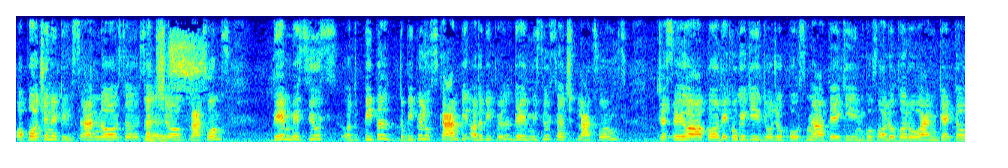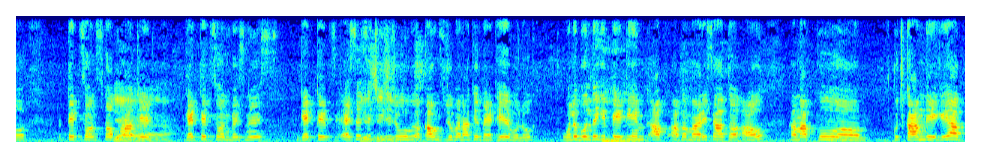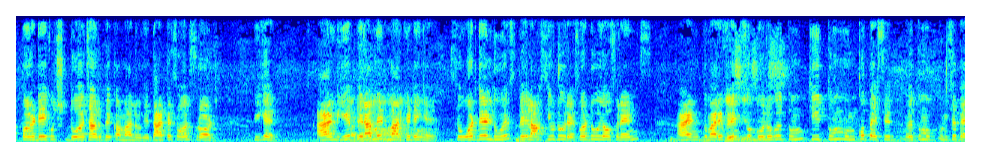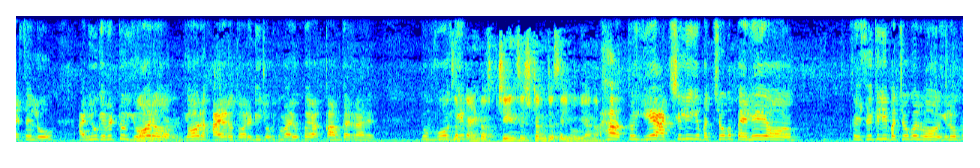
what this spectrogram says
opportunities and uh, so, such uh, Yes. platforms. They misuse uh, the people the people who scam pe- other people they misuse such platforms. जैसे आप uh, देखोगे कि जो जो पोस्ट में आते हैं कि इनको फॉलो करो and get tips on stock market get tips on business get tips ऐसे ऐसे चीज़ें जो अकाउंट्स जो बना के बैठे हैं वो लोग वो लोग बोलते हैं कि हम्म, पेटीएम आप आप हमारे साथ आओ हम आपको कुछ काम देंगे आप पर डे कुछ दो हज़ार रुपये कमा लोगे। दैट इज़ ऑल फ्रॉड ठीक है? एंड ये पिरामिड हाँ। मार्केटिंग है। So what they do is they ask you to refer to your friends and तुम्हारे फ्रेंड्स को बोलोगे तुम कि तुम उनको पैसे मतलब तुम उनसे पैसे लो and you give it to your. Your higher authority जो भी तुम्हारे ऊपर काम कर रहा है। तो वो मतलब काइंड ऑफ़ चेन सिस्टम जैसा ही हो गया ना हाँ तो ये एक्चुअली ये बच्चों को पहले फिजिकली बच्चों को ये लोग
